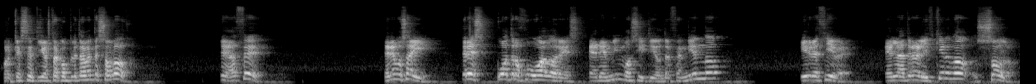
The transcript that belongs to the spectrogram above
Porque ese tío está completamente solo. ¿Qué hace? Tenemos ahí 3, 4 jugadores en el mismo sitio defendiendo y recibe el lateral izquierdo solo.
